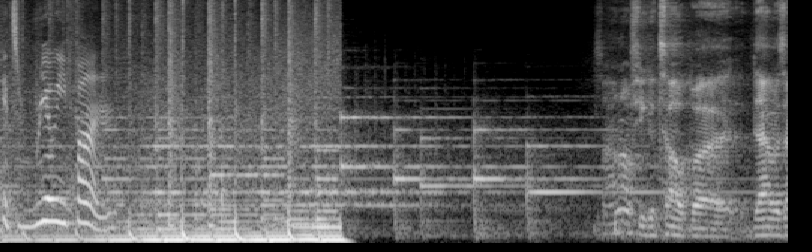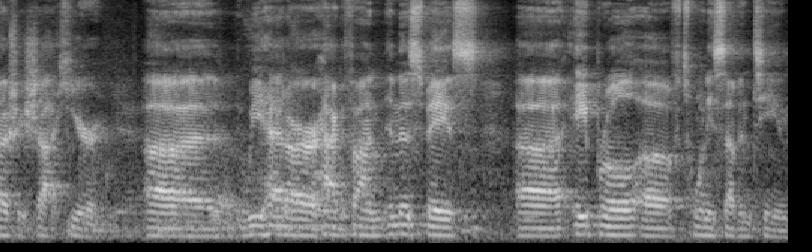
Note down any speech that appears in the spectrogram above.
It's really fun. So I don't know if you could tell, but that was actually shot here. Uh, we had our hackathon in this space uh, April of 2017.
